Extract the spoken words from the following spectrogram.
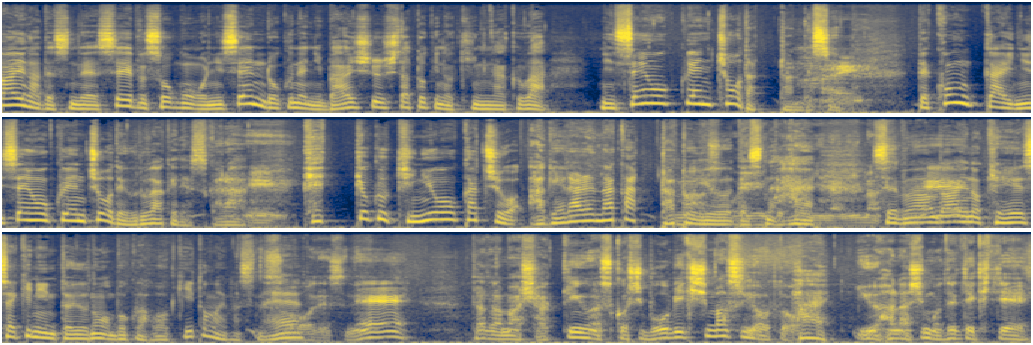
アイがですね、西武そごうを2006年に買収した時の金額は2000億円超だったんですよ。はい、で今回2000億円超で売るわけですから、えー、結局企業価値を上げられなかったというですね、はい、セブンアイの経営責任というのも僕は大きいと思いますね。そうですね。ただまあ借金は少し棒引きしますよとい。う話も出てきて、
